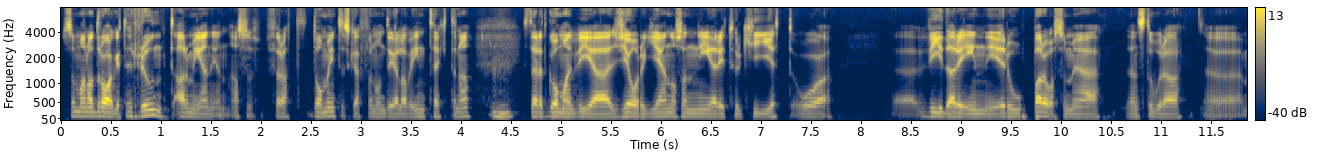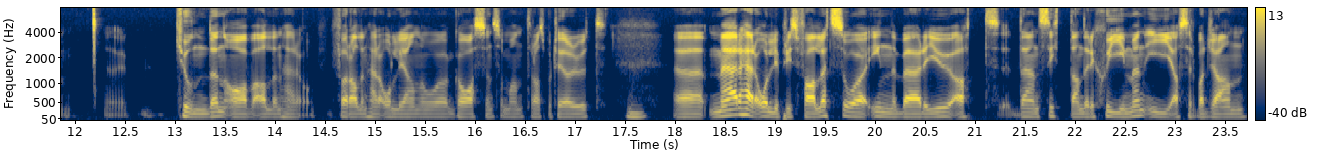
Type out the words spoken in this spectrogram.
som man har dragit runt Armenien, alltså för att de inte ska få någon del av intäkterna. Istället går man via Georgien och så ner i Turkiet och vidare in i Europa då som är den stora eh, eh, kunden av all den här, för all den här oljan och gasen som man transporterar ut. Mm. Eh, med det här oljeprisfallet så innebär det ju att den sittande regimen i Azerbajdzjan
